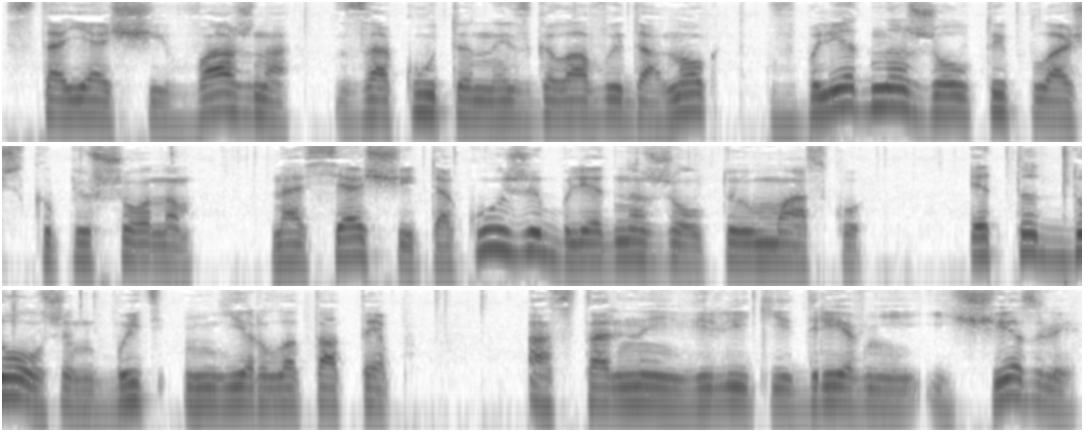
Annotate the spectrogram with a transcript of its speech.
стоящий важно, закутанный с головы до ног в бледно-желтый плащ с капюшоном, носящий такую же бледно-желтую маску. Это должен быть Ньерлатотеп. Остальные великие древние исчезли,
